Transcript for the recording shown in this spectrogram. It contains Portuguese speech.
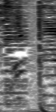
it.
